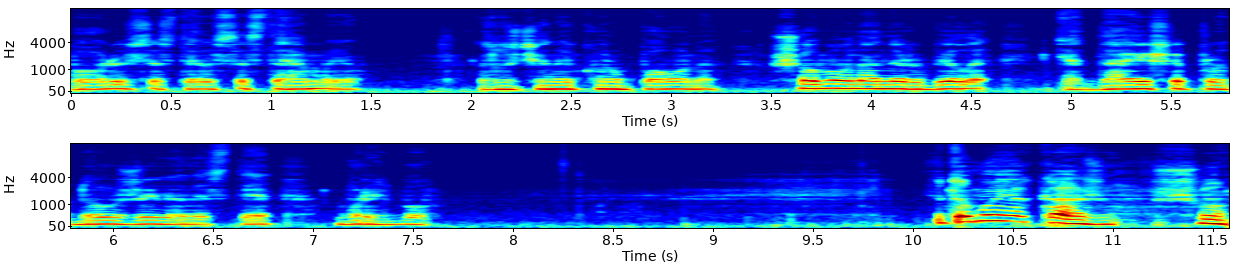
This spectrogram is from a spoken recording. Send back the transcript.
Борюся з тією системою, злочинною корумпованою. Що б вона не робила, я далі продовжую вести боротьбу. І тому я кажу, що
